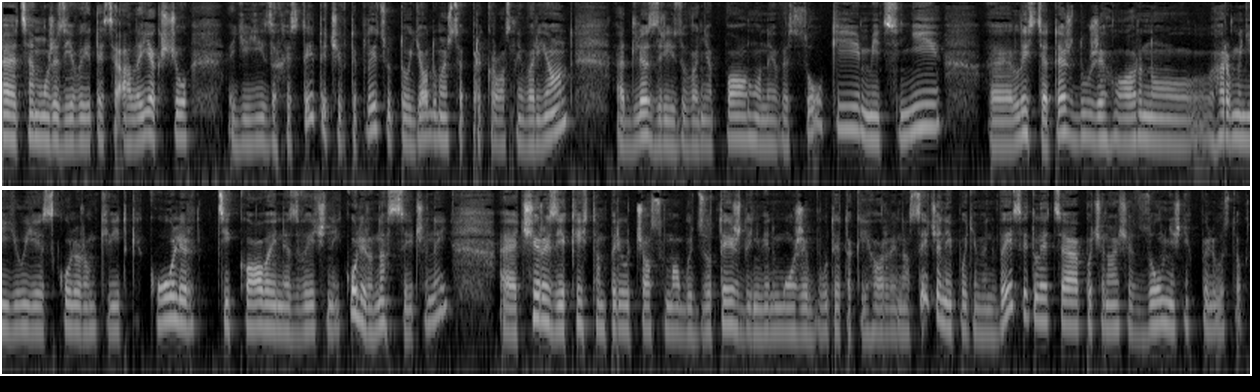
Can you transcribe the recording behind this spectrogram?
Е, Це може з'явитися, але якщо її захистити чи в теплицю, то я думаю, що це прекрасний варіант е, для зрізування. Пагони високі, міцні, е, листя теж дуже гарно гармоніює з кольором квітки. Колір цікавий, незвичний, колір насичений. Е, Через якийсь там період часу, мабуть, за тиждень він може бути такий гарний насичений, потім він висвітлиться, починаючи з зовнішніх пелюсток.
